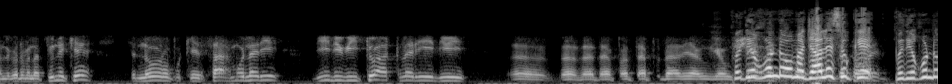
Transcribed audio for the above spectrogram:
ملګرو ملتونو کې چې نور په کې سهم لري دی دی ویتو حق لري دی په دې غونډو مجالسو کې په دې غونډو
